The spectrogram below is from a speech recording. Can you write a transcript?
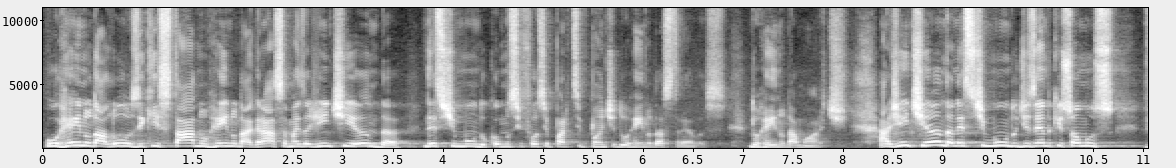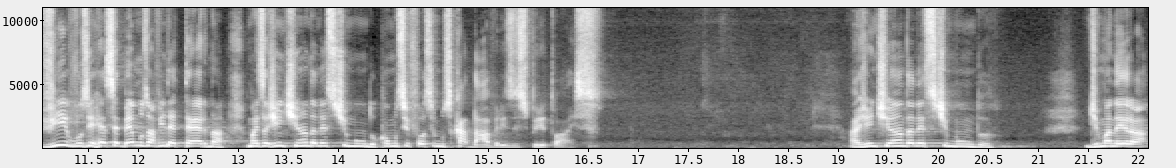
o reino da luz e que está no reino da graça, mas a gente anda neste mundo como se fosse participante do reino das trevas, do reino da morte. A gente anda neste mundo dizendo que somos vivos e recebemos a vida eterna, mas a gente anda neste mundo como se fôssemos cadáveres espirituais. A gente anda neste mundo de maneira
